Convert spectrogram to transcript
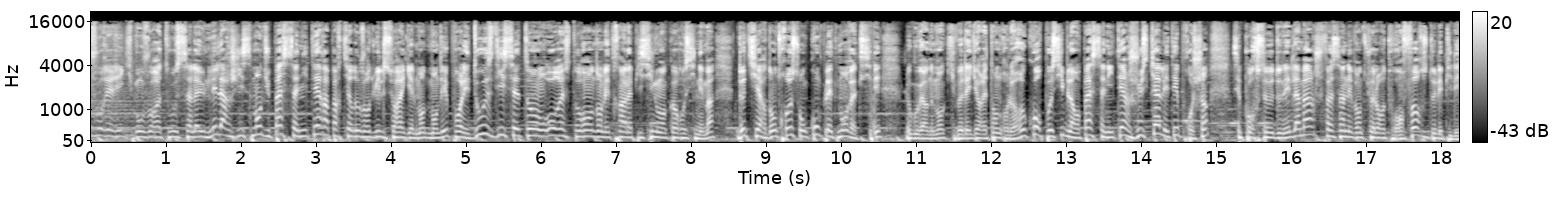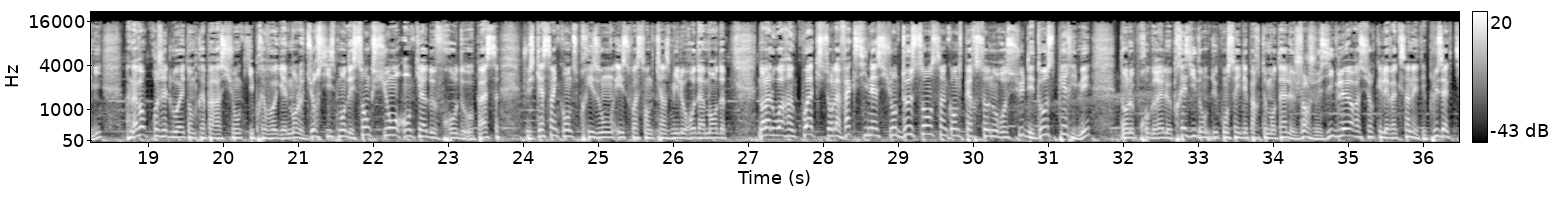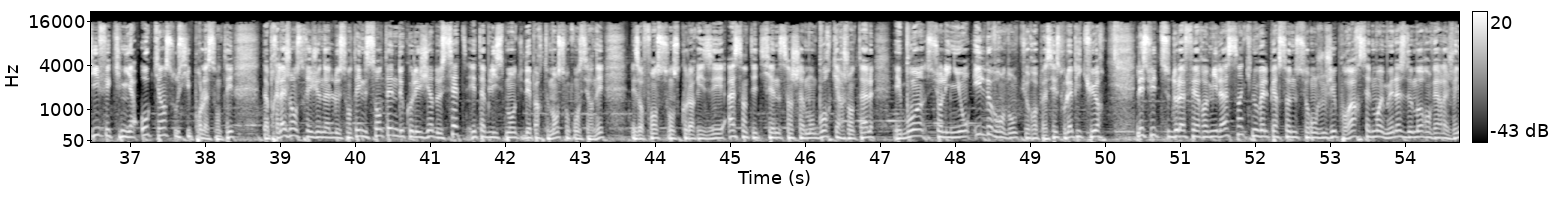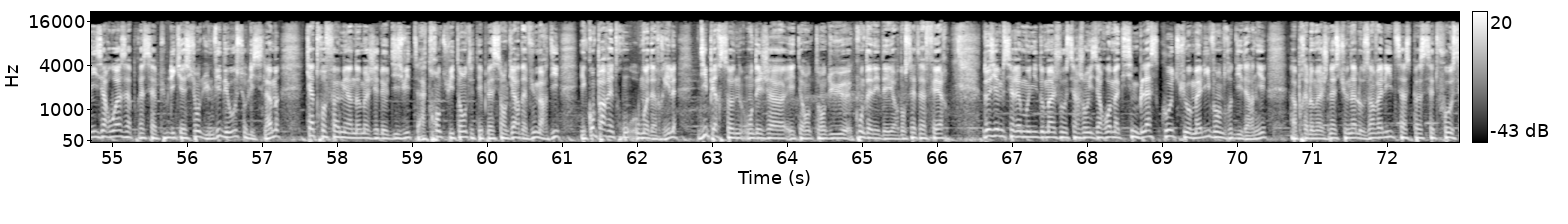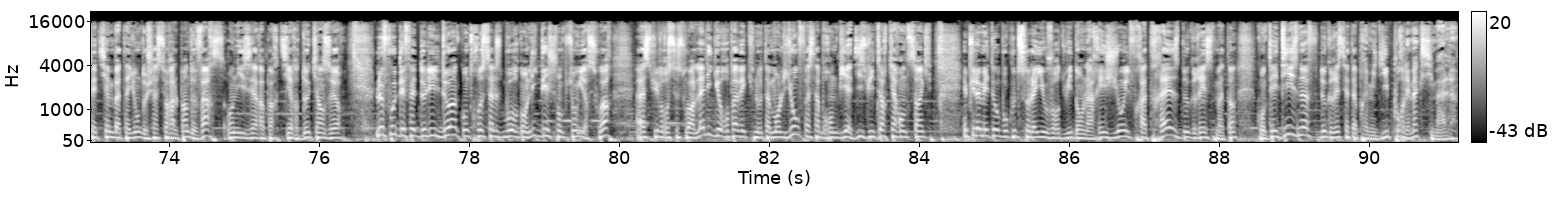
Bonjour Eric, bonjour à tous. À la une, l'élargissement du pass sanitaire à partir d'aujourd'hui, il sera également demandé pour les 12-17 ans au restaurant, dans les trains, à la piscine ou encore au cinéma. Deux tiers d'entre eux sont complètement vaccinés. Le gouvernement qui veut d'ailleurs étendre le recours possible à un pass sanitaire jusqu'à l'été prochain. C'est pour se donner de la marge face à un éventuel retour en force de l'épidémie. Un avant-projet de loi est en préparation qui prévoit également le durcissement des sanctions en cas de fraude au pass. Jusqu'à 50 prisons et 75 000 euros d'amende. Dans la Loire, un couac sur la vaccination. 250 personnes ont reçu des doses périmées. Dans le progrès, le président du conseil départemental, Georges Ziegler, assure que les vaccins n'étaient plus actifs et qu'il n'y a aucun souci pour la santé. D'après l'agence régionale de santé, une centaine de collégiens de sept établissements du département sont concernés. Les enfants sont scolarisés à Saint-Etienne, Saint-Chamond, Bourg-Argental et Boin-sur-Lignon. Ils devront donc repasser sous la piqûre. Les suites de l'affaire Mila, cinq nouvelles personnes seront jugées pour harcèlement et menaces de mort envers la jeune après sa publication d'une vidéo sur l'islam. Quatre femmes et un homme âgé de 18 à 38 ans été placés en garde à vue mardi et comparaîtront au mois d'avril. Dix personnes ont déjà été entendues, condamnées d'ailleurs dans cette affaire. Deuxième cérémonie d'hommage au sergent isérois Maxime Blasco, tué au Mali vendredi dernier. Après l'hommage national aux invalides, ça se passe cette fois au 7e bataillon de chasseurs alpins de Vars en Isère à partir de 15h. Le foot défaite de Lille 2-1 contre Salzbourg en Ligue des Champions hier soir. À suivre ce soir la Ligue Europa avec notamment Lyon face à Brandby à 18h45. Et puis la météo, beaucoup de soleil aujourd'hui dans la région. Il fera 13 degrés ce matin, comptez 19 degrés cet après-midi pour les maximales.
